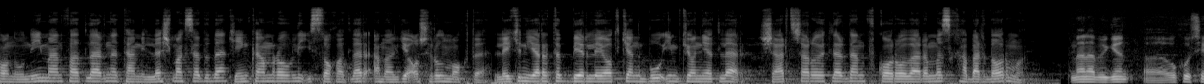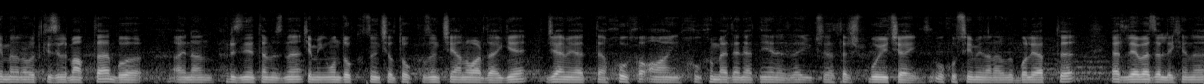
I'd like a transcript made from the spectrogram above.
qonuniy manfaatlarini ta'minlash maqsadida keng qamrovli islohotlar amalga oshirilmoqda. Lekin yaratib berilayotgan bu imkoniyatlar shart sharoitlardan fuqarolarimiz xabardormi? Mana bugun e, o'quv seminari o'tkazilmoqda. Bu aynan prezidentimizni ikki ming o'n to'qqizinchi yil to'qqizinchi yanvardagi jamiyatda huquqiy ong huquqiy madaniyatni yanada yuksaltirish bo'yicha o'quv seminari bo'lyapti. Adliya vazirligini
